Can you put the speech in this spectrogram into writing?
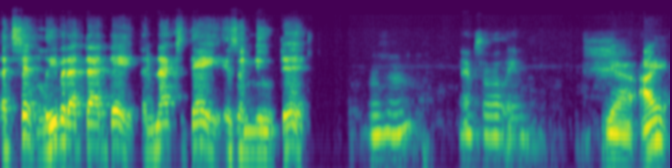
That's it. Leave it at that day. The next day is a new day. Mm-hmm. Absolutely. Yeah, I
